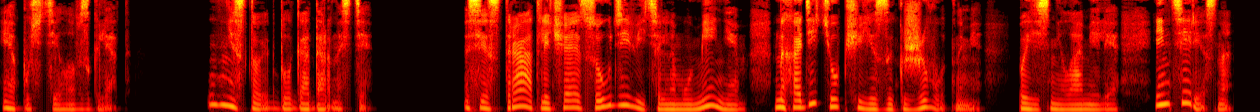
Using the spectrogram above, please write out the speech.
и опустила взгляд. «Не стоит благодарности». Сестра отличается удивительным умением находить общий язык с животными —— пояснила Амелия. «Интересно,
